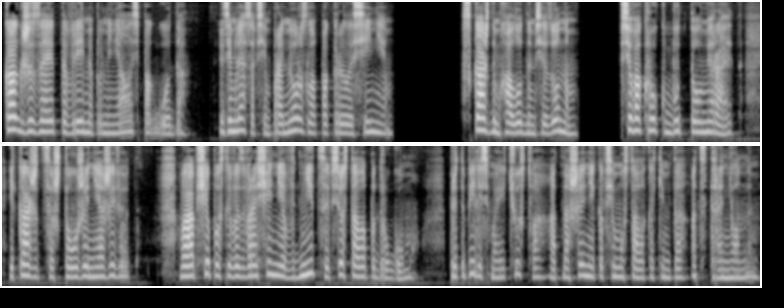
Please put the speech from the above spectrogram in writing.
Как же за это время поменялась погода. Земля совсем промерзла, покрыла синим. С каждым холодным сезоном все вокруг будто умирает, и кажется, что уже не оживет. Вообще, после возвращения в Дницы все стало по-другому. Притупились мои чувства, отношение ко всему стало каким-то отстраненным.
